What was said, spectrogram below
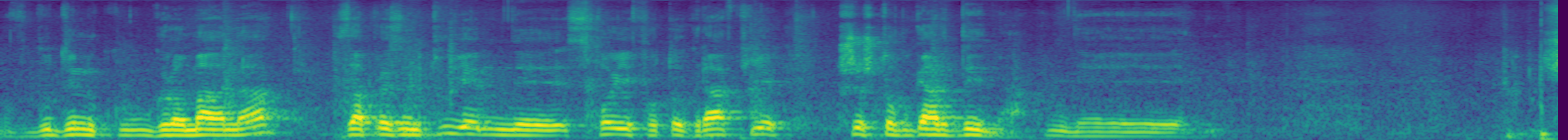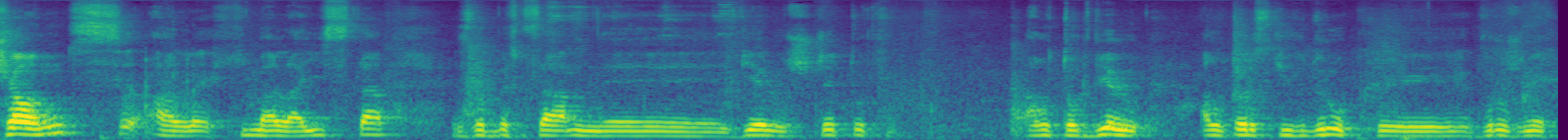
w budynku Gromana zaprezentuje swoje fotografie Krzysztof Gardyna. Ksiądz, ale himalaista, zdobywca wielu szczytów, autor wielu autorskich dróg w różnych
